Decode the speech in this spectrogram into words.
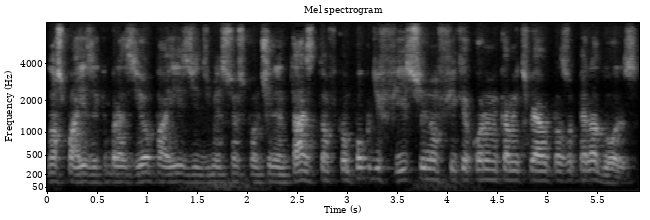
nosso país aqui, Brasil, é um país de dimensões continentais, então fica um pouco difícil e não fica economicamente viável para as operadoras.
